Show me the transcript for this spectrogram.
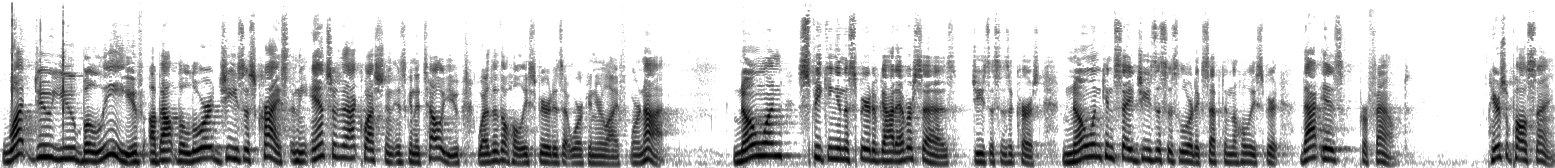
what do you believe about the Lord Jesus Christ? And the answer to that question is going to tell you whether the Holy Spirit is at work in your life or not. No one speaking in the Spirit of God ever says, Jesus is accursed. No one can say Jesus is Lord except in the Holy Spirit. That is profound. Here's what Paul's saying.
